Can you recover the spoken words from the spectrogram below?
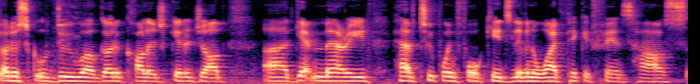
go to school, do well, go to college, get a job, uh, get married, have 2.4 kids, live in a white picket fence house,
